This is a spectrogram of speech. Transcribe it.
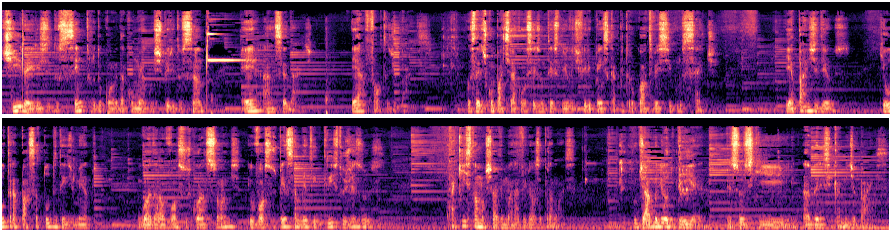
tira eles do centro do, da comunhão com o Espírito Santo, é a ansiedade, é a falta de paz. Gostaria de compartilhar com vocês um texto do livro de Filipenses, capítulo 4, versículo 7. E a paz de Deus, que ultrapassa todo entendimento, guardará os vossos corações e os vossos pensamentos em Cristo Jesus. Aqui está uma chave maravilhosa para nós. O diabo ele odeia pessoas que andam nesse caminho de paz.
